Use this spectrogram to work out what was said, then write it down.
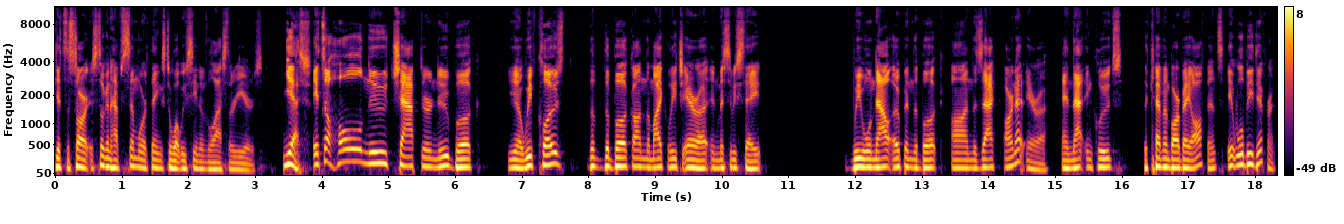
gets the start, is still going to have similar things to what we've seen over the last 3 years. Yes. It's a whole new chapter, new book. You know, we've closed the, the book on the Mike Leach era in Mississippi State. We will now open the book on the Zach Arnett era, and that includes the Kevin Barbay offense. It will be different.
